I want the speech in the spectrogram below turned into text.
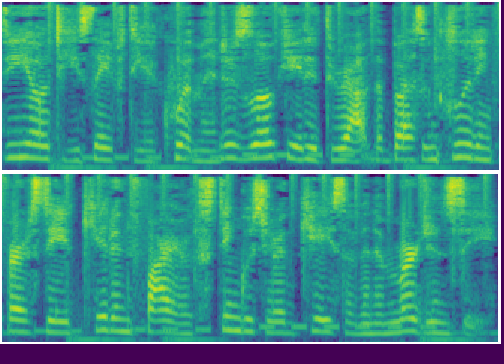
DOT safety equipment is located throughout the bus including first aid kit and fire extinguisher in case of an emergency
